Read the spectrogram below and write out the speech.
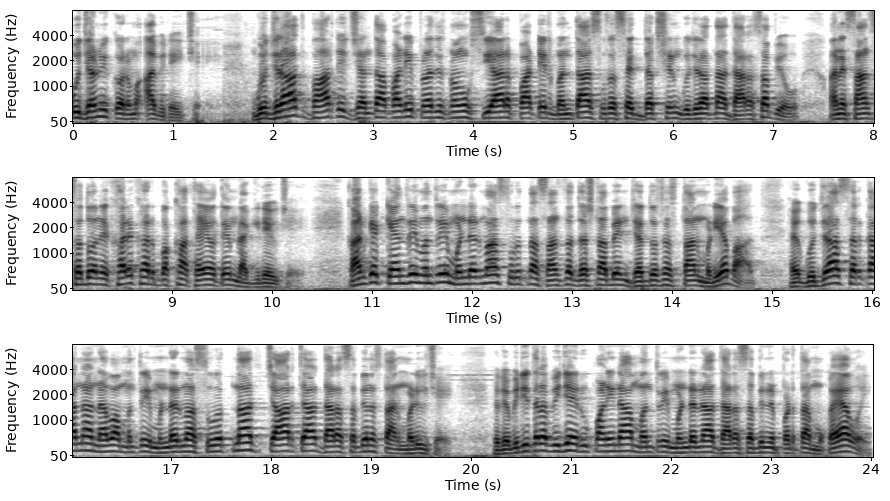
ઉજવણી કરવામાં આવી રહી છે. ગુજરાત ભારતીય જનતા પાર્ટી પ્રદેશ પ્રમુખ સી આર પાટીલ બનતા સુરત સહિત દક્ષિણ ગુજરાતના ધારાસભ્યો અને સાંસદોને ખરેખર બખા થયો તેમ લાગી રહ્યું છે. કારણ કે કેન્દ્રીય મંત્રી મંડળમાં સુરતના સાંસદ દર્શનાબેન જરદોસને સ્થાન મળ્યા બાદ હવે ગુજરાત સરકારના નવા મંત્રીમંડળમાં સુરતના ચાર ચાર ધારાસભ્યોને સ્થાન મળ્યું છે. જોકે બીજી તરફ વિજય રૂપાણીના મંત્રીમંડળના ધારાસભ્યને પડતા મુકાયા હોય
